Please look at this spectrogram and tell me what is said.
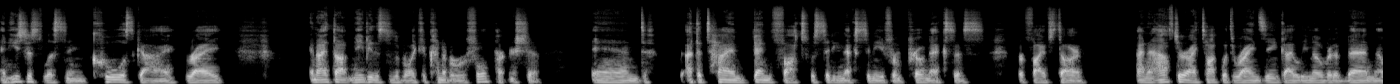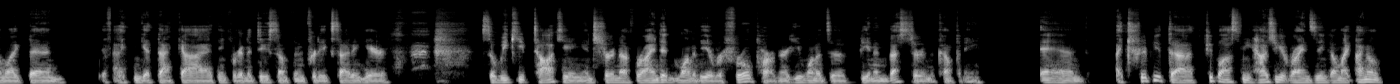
And he's just listening. Coolest guy, right? And I thought maybe this is like a kind of a referral partnership. And at the time, Ben Fox was sitting next to me from ProNexus for five star. And after I talked with Ryan Zink, I lean over to Ben. I'm like, Ben, if I can get that guy, I think we're going to do something pretty exciting here. So we keep talking. And sure enough, Ryan didn't want to be a referral partner. He wanted to be an investor in the company. And I attribute that. People ask me, how'd you get Ryan Zink? I'm like, I don't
